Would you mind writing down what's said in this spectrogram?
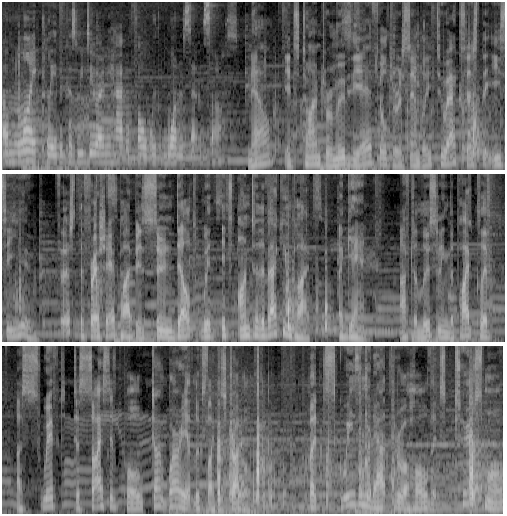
unlikely because we do only have a fault with one sensor. Now, it's time to remove the air filter assembly to access the ECU. First, the fresh air pipe is soon dealt with it's onto the vacuum pipe. Again, after loosening the pipe clip, a swift, decisive pull, don't worry it looks like a struggle. But squeezing it out through a hole that's too small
